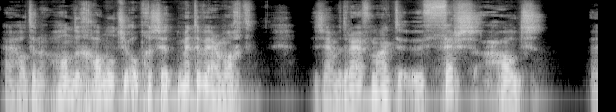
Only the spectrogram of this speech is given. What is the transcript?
Hij had een handig handeltje opgezet met de Wehrmacht. Zijn bedrijf maakte vershout, eh,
